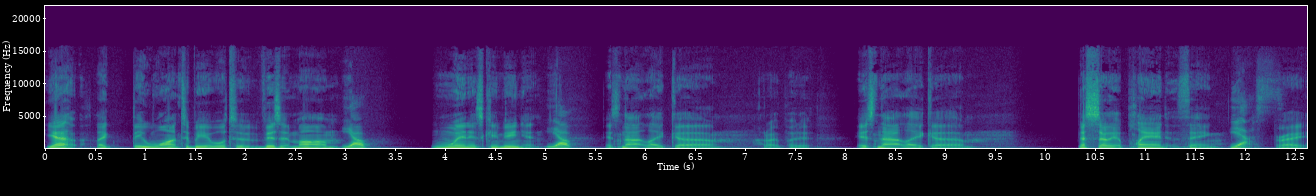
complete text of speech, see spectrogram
yeah, like they want to be able to visit mom Yep. when it's convenient. Yep. It's not like uh, how do I put it? It's not like um, necessarily a planned thing, Yes. right?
